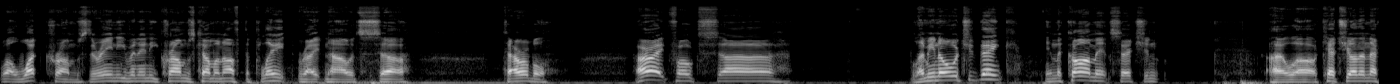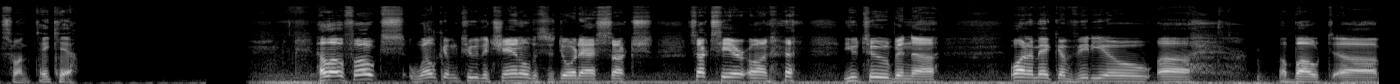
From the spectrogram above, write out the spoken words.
Well, what crumbs? There ain't even any crumbs coming off the plate right now. It's uh, terrible. All right, folks. Uh, let me know what you think in the comment section. I'll uh, catch you on the next one. Take care. Hello, folks. Welcome to the channel. This is DoorDash Sucks Sucks here on YouTube, and uh, want to make a video uh, about uh,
